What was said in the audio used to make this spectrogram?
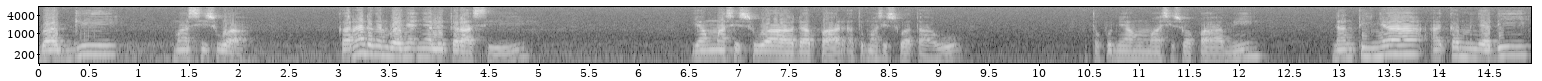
bagi mahasiswa. Karena dengan banyaknya literasi yang mahasiswa dapat atau mahasiswa tahu ataupun yang mahasiswa pahami nantinya akan menjadi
